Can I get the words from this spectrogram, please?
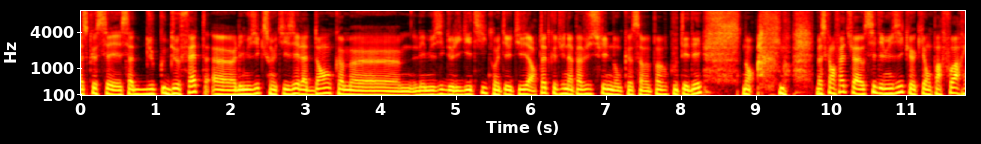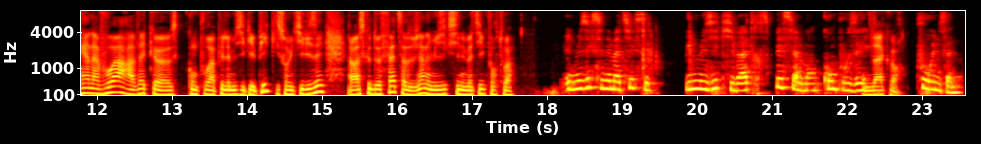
est-ce que c'est ça du de fait les musiques sont utilisées là-dedans comme les musiques de Ligeti qui ont été utilisées? Alors peut-être que tu n'as pas vu ce film donc ça va pas beaucoup t'aider. Non. Parce qu'en fait tu as aussi des musiques qui ont parfois rien à voir avec ce qu'on pourrait appeler la musique épique qui sont utilisées. Alors est-ce que de fait ça devient des musiques cinématiques pour toi? Une musique cinématique c'est une musique qui va être spécialement composée pour une scène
